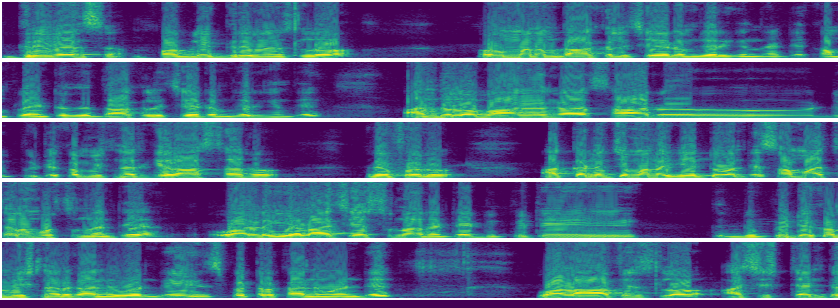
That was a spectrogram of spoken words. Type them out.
గ్రీవెన్స్ పబ్లిక్ గ్రీవెన్స్లో మనం దాఖలు చేయడం జరిగిందండి. కంప్లైంట్ దాఖలు చేయడం జరిగింది. అందులో భాగంగా సారు డిప్యూటీ కమిషనర్కి రాస్తారు రెఫరు. అక్కడ నుంచి మనకు ఎటువంటి సమాచారం వస్తుందంటే వాళ్ళు ఎలా చేస్తున్నారంటే డిప్యూటీ డిప్యూటీ కమిషనర్ కానివ్వండి ఇన్స్పెక్టర్ కానివ్వండి వాళ్ళ ఆఫీస్లో అసిస్టెంట్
